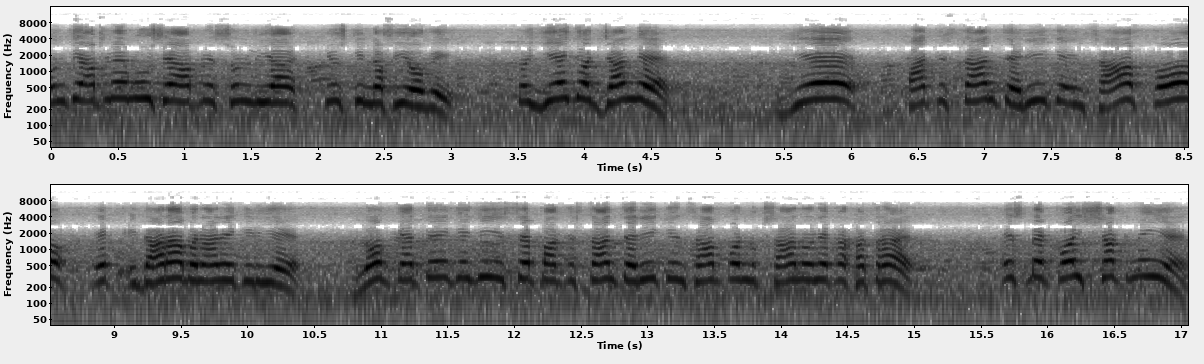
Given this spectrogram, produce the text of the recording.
उनके अपने मुँह से आपने सुन लिया कि उसकी नफी हो गई। तो ये जो जंग है, ये पाकिस्तान तहरीक इंसाफ को एक इदारा बनाने के लिए लोग कहते हैं कि जी, इससे पाकिस्तान तहरीक इंसाफ को नुकसान होने का खतरा है। इसमें कोई शक नहीं है,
